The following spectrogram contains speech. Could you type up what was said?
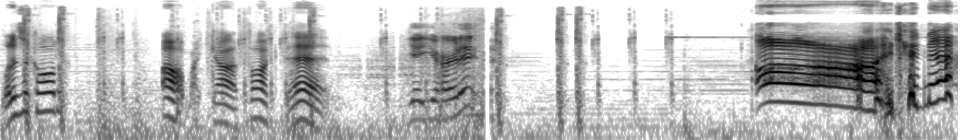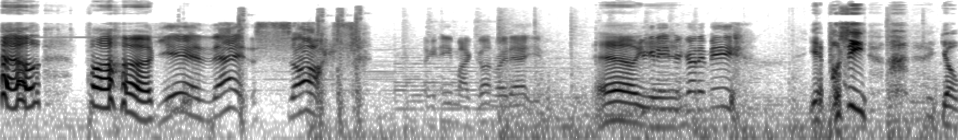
What is it called? Oh my god, fuck that. Yeah, you heard it? Oh, I did now. Fuck. Yeah, that sucks. I can aim my gun right at you. Hell You can aim your yeah. gun at me. Yeah, pussy. Yo,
